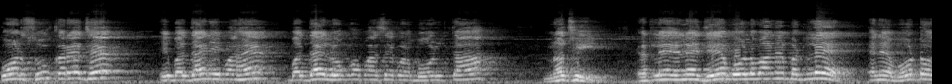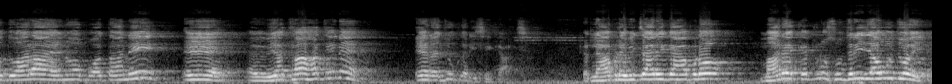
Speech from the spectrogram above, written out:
કોણ શું કરે છે? એ બધાની પાસે બધા લોકો પાસે પણ બોલતા નથી. એટલે એને જે બોલવાને બદલે એને વોટો દ્વારા એનો પોતાની એ વ્યથા હતી ને એ રજૂ કરી શક્યા છે. એટલે આપણે વિચારી કે આપણો મારે કેટલું સુધરી જવું જોઈએ?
